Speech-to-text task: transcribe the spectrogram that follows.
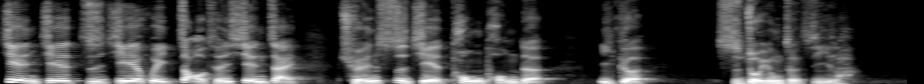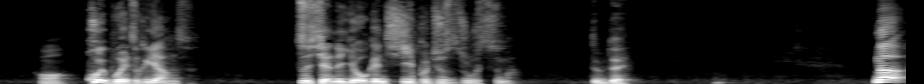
间接、直接会造成现在全世界通膨的一个始作俑者之一了，哦，会不会这个样子？之前的油跟气不就是如此吗？对不对？那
